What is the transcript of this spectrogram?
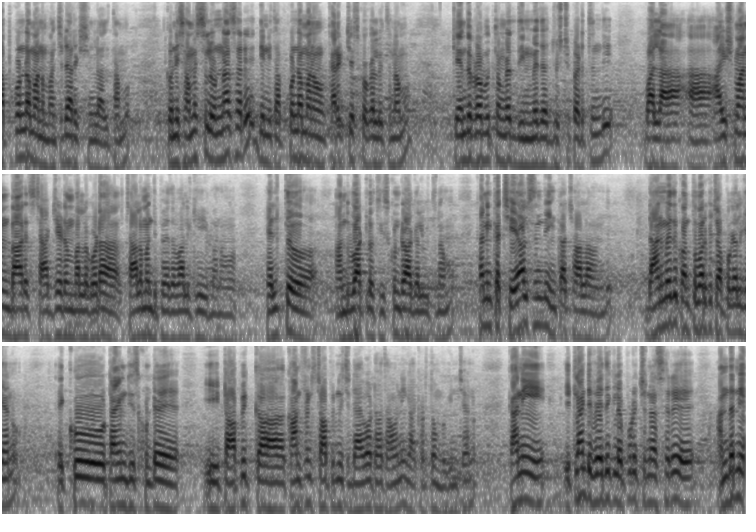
తప్పకుండా మనం మంచి డైరెక్షన్లో వెళ్తాము. కొన్ని సమస్యలు ఉన్నా సరే దీన్ని తప్పకుండా మనం కరెక్ట్ చేసుకోగలుగుతున్నాము. కేంద్ర ప్రభుత్వం కూడా దీని మీద దృష్టి పెడుతుంది. వాళ్ళ ఆయుష్మాన్ భారత్ స్టార్ట్ చేయడం వల్ల కూడా చాలామంది పేదవాళ్ళకి మనం హెల్త్ అందుబాటులో తీసుకుని రాగలుగుతున్నాము. కానీ ఇంకా చేయాల్సింది ఇంకా చాలా ఉంది. దాని మీద కొంతవరకు చెప్పగలిగాను. ఎక్కువ టైం తీసుకుంటే ఈ టాపిక్ కాన్ఫరెన్స్ టాపిక్ నుంచి డైవర్ట్ అవుతామని అక్కడితో ముగించాను. కానీ ఇట్లాంటి వేదికలు ఎప్పుడు వచ్చినా సరే అందరినీ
